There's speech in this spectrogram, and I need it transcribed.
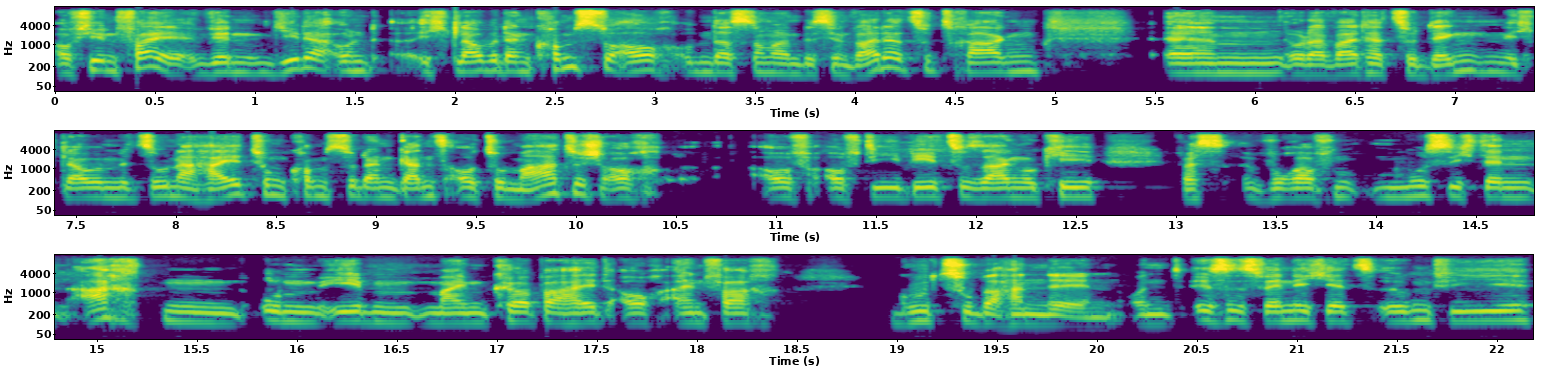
auf jeden Fall. Wenn jeder, und ich glaube, dann kommst du auch, um das nochmal ein bisschen weiterzutragen, ähm, oder weiter zu denken. Ich glaube, mit so einer Haltung kommst du dann ganz automatisch auch auf, auf die Idee zu sagen, okay, was, worauf muss ich denn achten, um eben meinem Körper halt auch einfach gut zu behandeln? Und ist es, wenn ich jetzt irgendwie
